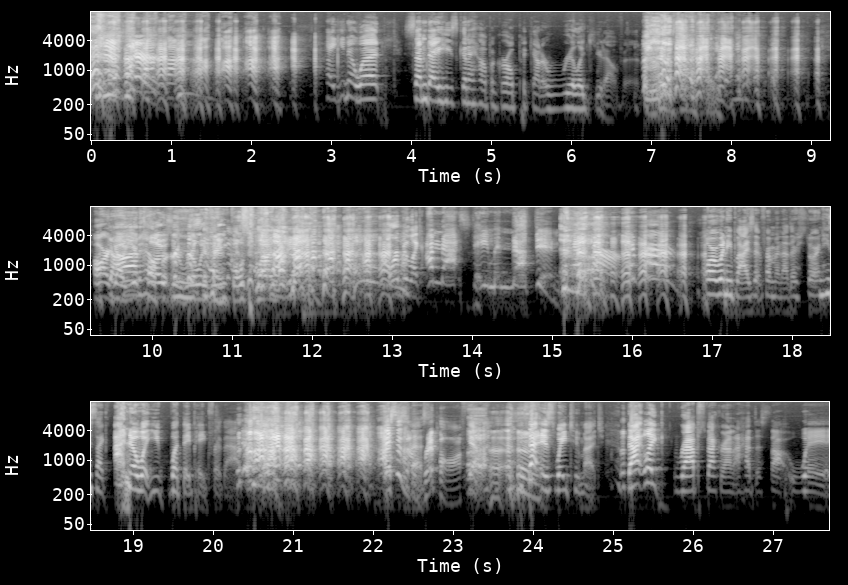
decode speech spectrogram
that. Hey, you know what? Someday he's going to help a girl pick out a really cute outfit. Argo, God your clothes are really wrinkled. or be like, I'm not steaming nothing. Ever, ever. Or when he buys it from another store and he's like, I know what you what they paid for that. this is a best. ripoff. Yeah. that is way too much. That like wraps back around. I had this thought way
